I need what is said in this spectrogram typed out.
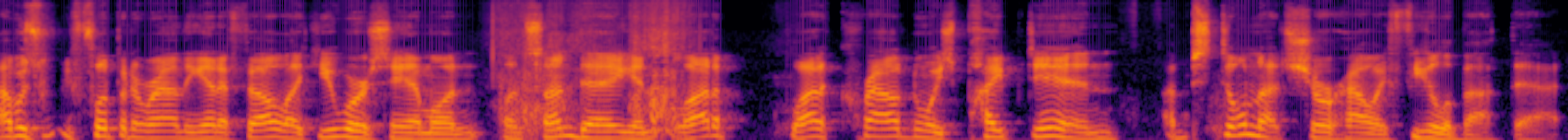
I was flipping around the NFL like you were, Sam, on on Sunday, and a lot of a lot of crowd noise piped in. I'm still not sure how I feel about that.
